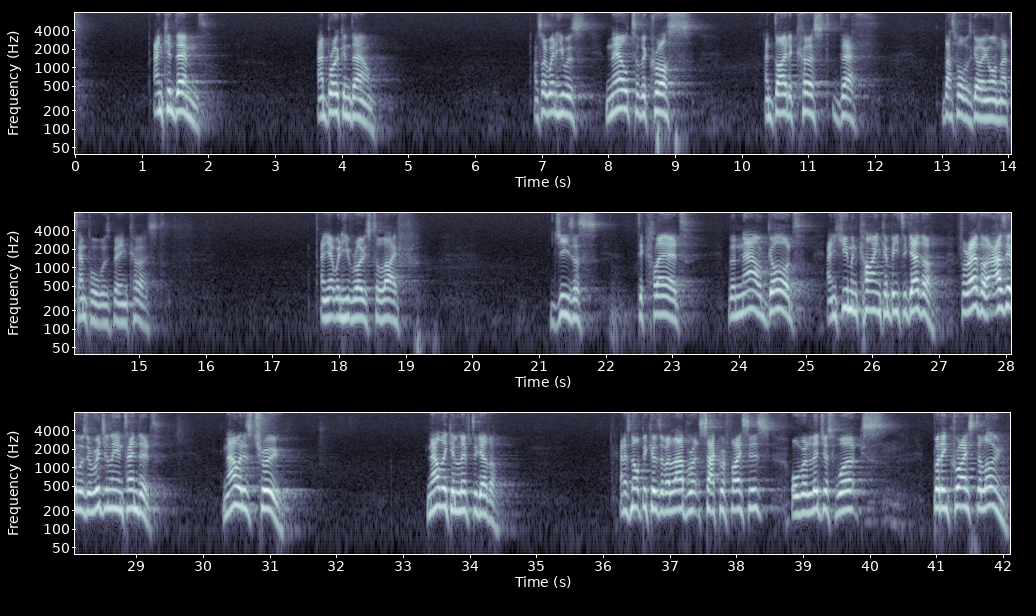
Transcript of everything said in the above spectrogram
and condemned and broken down. And so when he was nailed to the cross and died a cursed death, that's what was going on. That temple was being cursed. And yet when he rose to life, Jesus declared that now God and humankind can be together forever as it was originally intended. Now it is true. Now they can live together. And it's not because of elaborate sacrifices or religious works, but in Christ alone.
